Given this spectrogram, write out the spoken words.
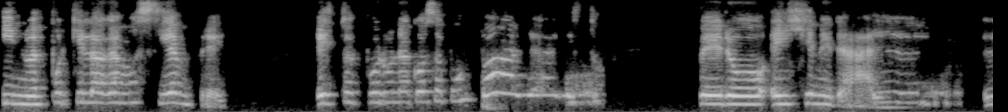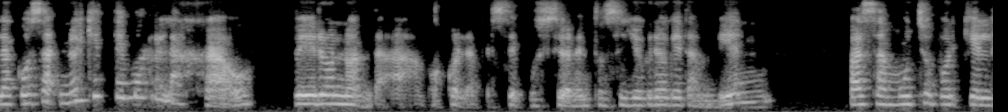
Y no es porque lo hagamos siempre. Esto es por una cosa puntual, ya, listo. Pero en general, la cosa, no es que estemos relajados, pero no andamos con la persecución. Entonces yo creo que también pasa mucho porque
